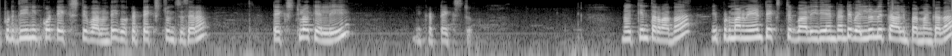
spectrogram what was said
ఇప్పుడు దీనికి కూడా టెక్స్ట్ ఇవ్వాలంటే ఇంకొక టెక్స్ట్ ఉంది చూసారా? టెక్స్ట్లోకి వెళ్ళి ఇక్కడ టెక్స్ట్. నొక్కిన తర్వాత ఇప్పుడు మనం ఏం టెక్స్ట్ ఇవ్వాలి? ఇది ఏంటంటే వెల్లుల్లి తాలింపు అన్నాం కదా?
